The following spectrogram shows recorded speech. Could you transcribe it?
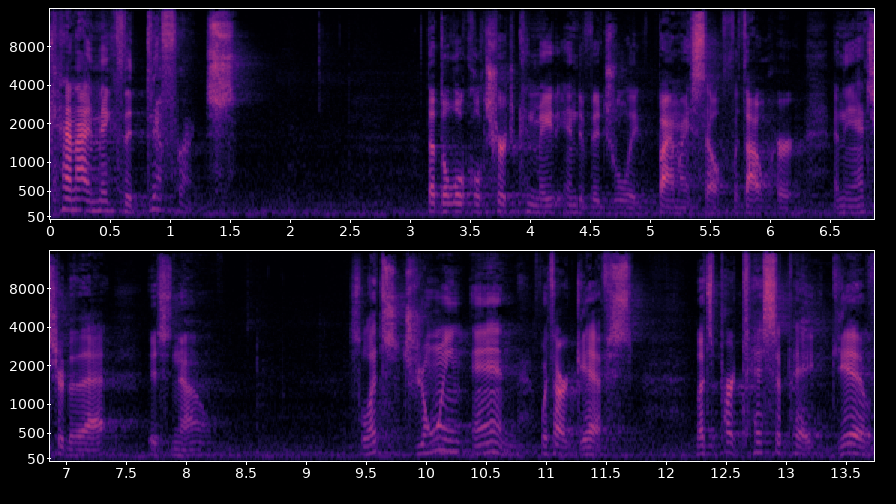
can I make the difference that the local church can make individually by myself without her? And the answer to that is no. So let's join in with our gifts. Let's participate, give,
